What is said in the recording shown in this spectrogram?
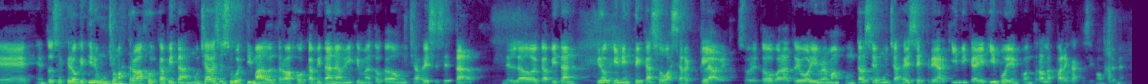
Eh, entonces creo que tiene mucho más trabajo el capitán. Muchas veces subestimado el trabajo del capitán, a mí que me ha tocado muchas veces estar del lado del capitán, creo que en este caso va a ser clave, sobre todo para Trevor Lieberman, juntarse muchas veces, crear química de equipo y encontrar las parejas que se complementan.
